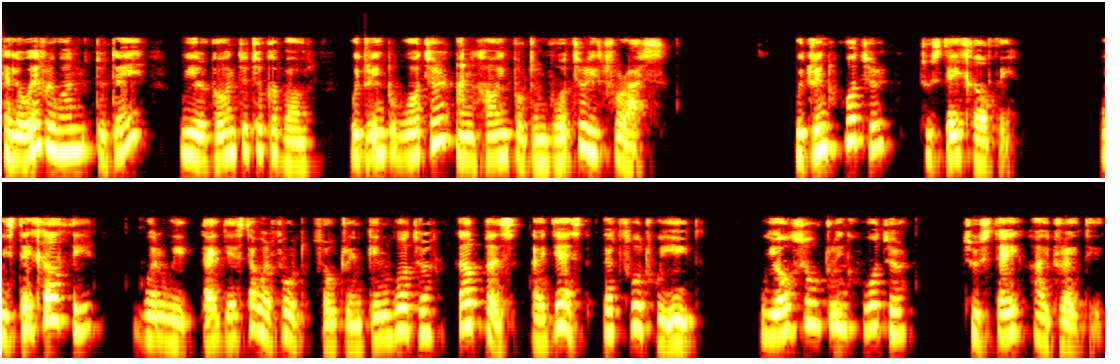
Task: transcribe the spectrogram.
Hello everyone, today we are going to talk about we drink water and how important water is for us. We drink water to stay healthy. We stay healthy when we digest our food, so drinking water helps us digest that food we eat. We also drink water to stay hydrated.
